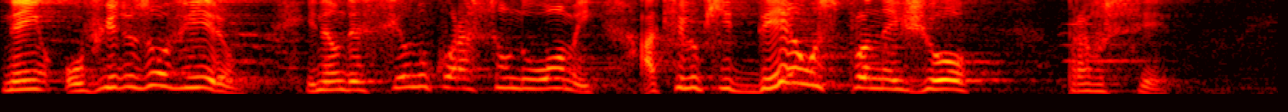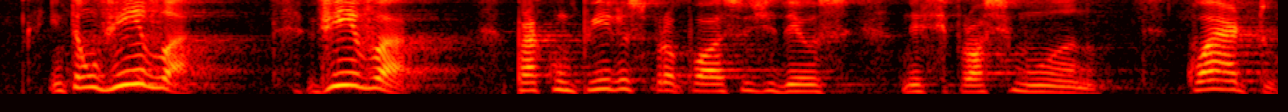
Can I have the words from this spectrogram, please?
nem ouvidos ouviram, e não desceu no coração do homem aquilo que Deus planejou para você. Então viva, viva para cumprir os propósitos de Deus nesse próximo ano. Quarto,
